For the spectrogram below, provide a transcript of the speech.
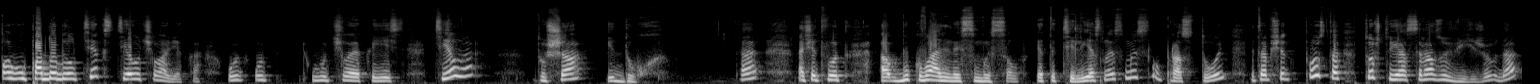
уподобил текст телу человека. У, у, у человека есть тело, душа и дух. Да? Значит, вот а, буквальный смысл – это телесный смысл, простой. Это вообще просто то, что я сразу вижу. Да?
